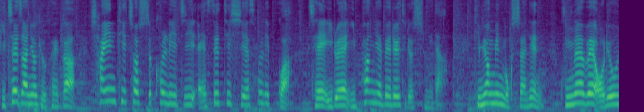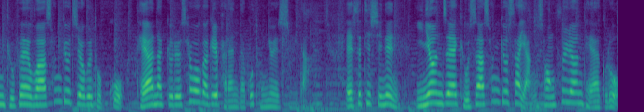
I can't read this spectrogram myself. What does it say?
빛의 자녀 교회가 샤인 티처스 컬리지 STC의 설립과 제1회 입학 예배를 드렸습니다. 김형민 목사는 국내외 어려운 교회와 선교 지역을 돕고 대안학교를 세워가길 바란다고 독려했습니다. STC는 2년제 교사 선교사 양성 훈련 대학으로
